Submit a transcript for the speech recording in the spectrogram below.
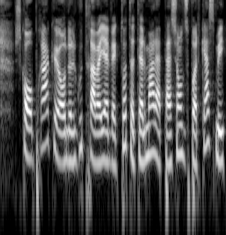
je comprends qu'on a le goût de travailler avec toi. Tu as tellement la passion du podcast, mais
